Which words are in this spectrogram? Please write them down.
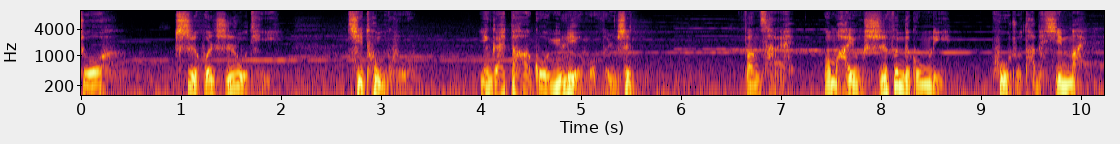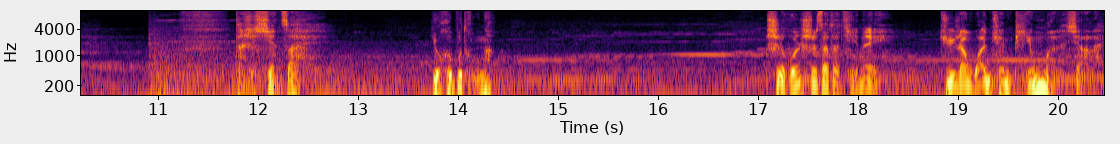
说，赤魂石入体，其痛苦应该大过于烈火焚身。方才我们还用十分的功力护住他的心脉，但是现在有何不同呢？赤魂石在他体内居然完全平稳了下来，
